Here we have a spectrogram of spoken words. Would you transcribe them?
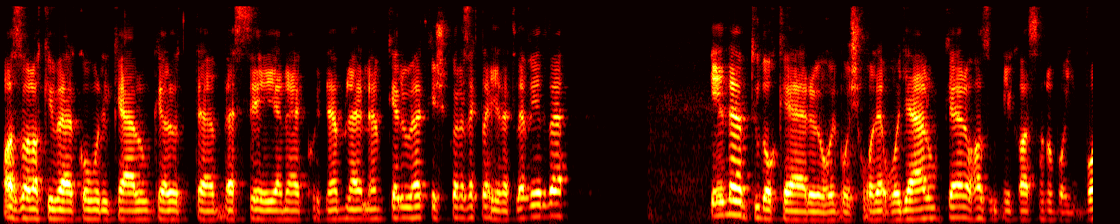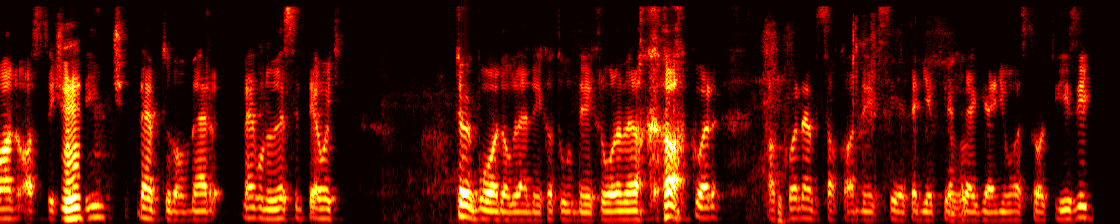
azzal, akivel kommunikálunk előtte, beszéljenek, hogy nem, nem kerülhet, és akkor ezek legyenek levédve. Én nem tudok erről, hogy most hol, hogy állunk el, hazudnék azt mondom, hogy van, azt is, hogy nincs, nem tudom, mert megmondom őszintén, hogy tök boldog lennék, ha tudnék róla, mert akkor, akkor nem szakadnék szét egyébként reggel 8-tól 10-ig,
